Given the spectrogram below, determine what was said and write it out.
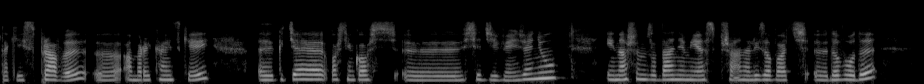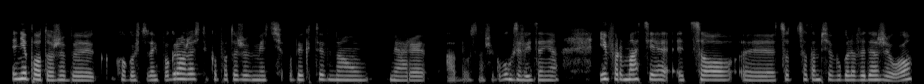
takiej sprawy y, amerykańskiej, y, gdzie właśnie gość siedzi w więzieniu i naszym zadaniem jest przeanalizować dowody nie po to, żeby kogoś tutaj pogrążać, tylko po to, żeby mieć obiektywną w miarę, albo z naszego punktu widzenia, informację, co, y, co, co tam się w ogóle wydarzyło.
